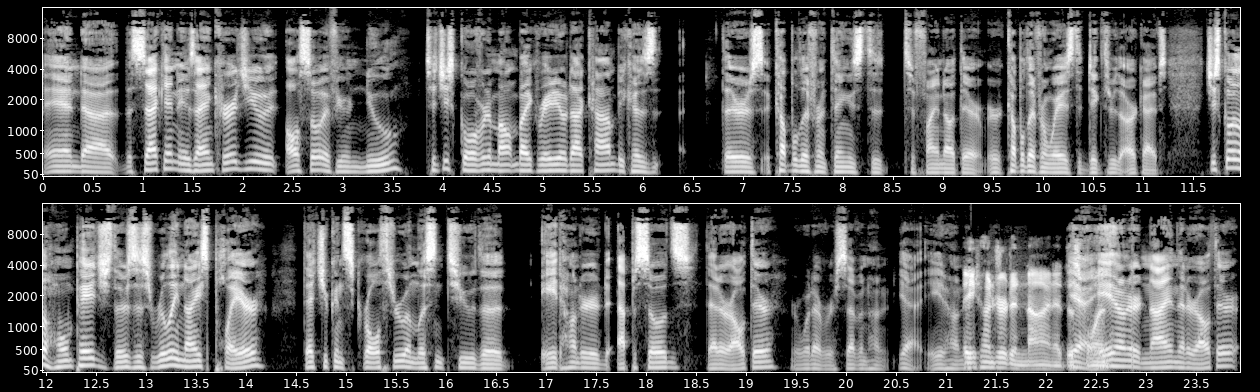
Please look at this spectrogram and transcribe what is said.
And uh, the second is I encourage you also, if you're new, to just go over to mountainbikeradio.com because there's a couple different things to, to find out there, or a couple different ways to dig through the archives. Just go to the homepage. There's this really nice player that you can scroll through and listen to the 800 episodes that are out there or whatever 700 yeah 800 809 at this point. yeah point 809 that are out there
